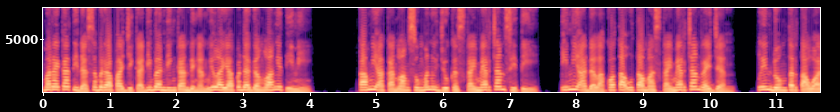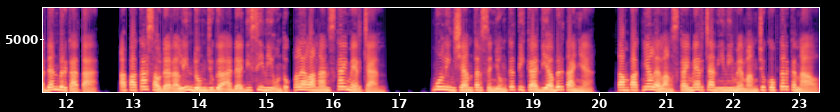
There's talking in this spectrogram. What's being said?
mereka tidak seberapa jika dibandingkan dengan wilayah pedagang langit ini. Kami akan langsung menuju ke Sky Merchant City. Ini adalah kota utama Sky Merchant Region. Lindong tertawa dan berkata, apakah saudara Lindong juga ada di sini untuk pelelangan Sky Merchant? Mulingshan tersenyum ketika dia bertanya. Tampaknya lelang Sky Merchant ini memang cukup terkenal,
